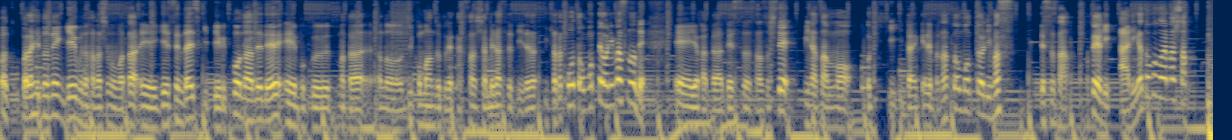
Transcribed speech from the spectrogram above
まあ、ここら辺のね、ゲームの話もまた、えー、ゲーセン大好きっていうコーナーでね、えー、僕、また、あの、自己満足でたくさん喋らせていただこうと思っておりますので、えー、よかったらデスさん、そして皆さんもお聞きいただければなと思っております。デッスさん、お便りありがとうございました。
